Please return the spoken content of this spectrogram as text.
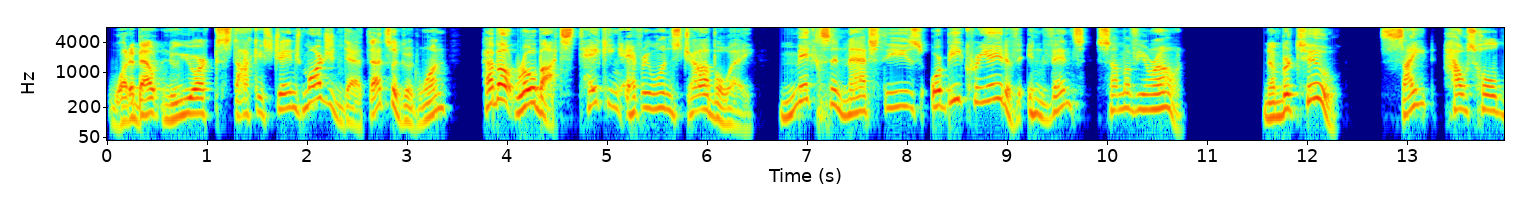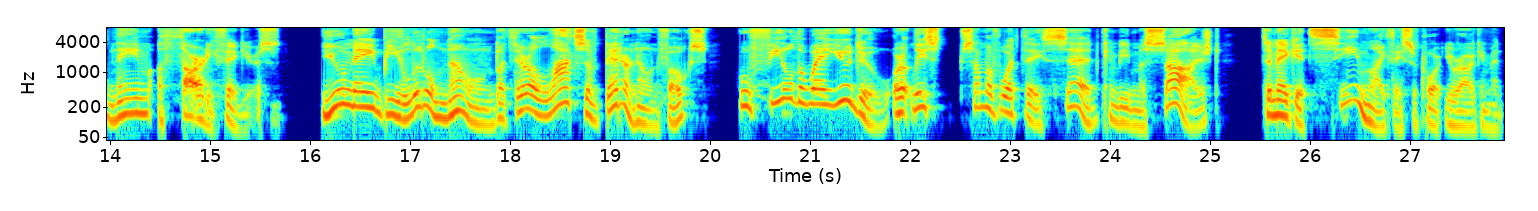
What about New York Stock Exchange margin debt? That's a good one. How about robots taking everyone's job away? Mix and match these or be creative, invent some of your own. Number two, cite household name authority figures. You may be little known, but there are lots of better known folks who feel the way you do, or at least some of what they said can be massaged to make it seem like they support your argument.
